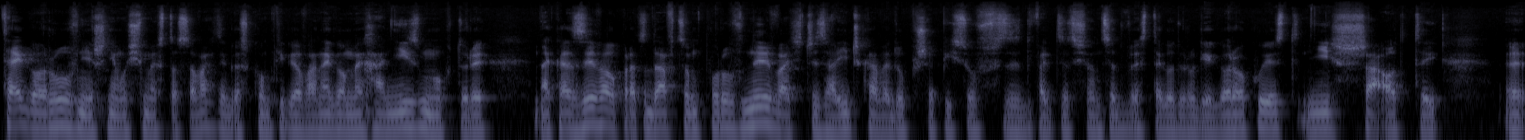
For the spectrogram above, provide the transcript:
tego również nie musimy stosować, tego skomplikowanego mechanizmu, który nakazywał pracodawcom porównywać, czy zaliczka według przepisów z 2022 roku jest niższa od tej e,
